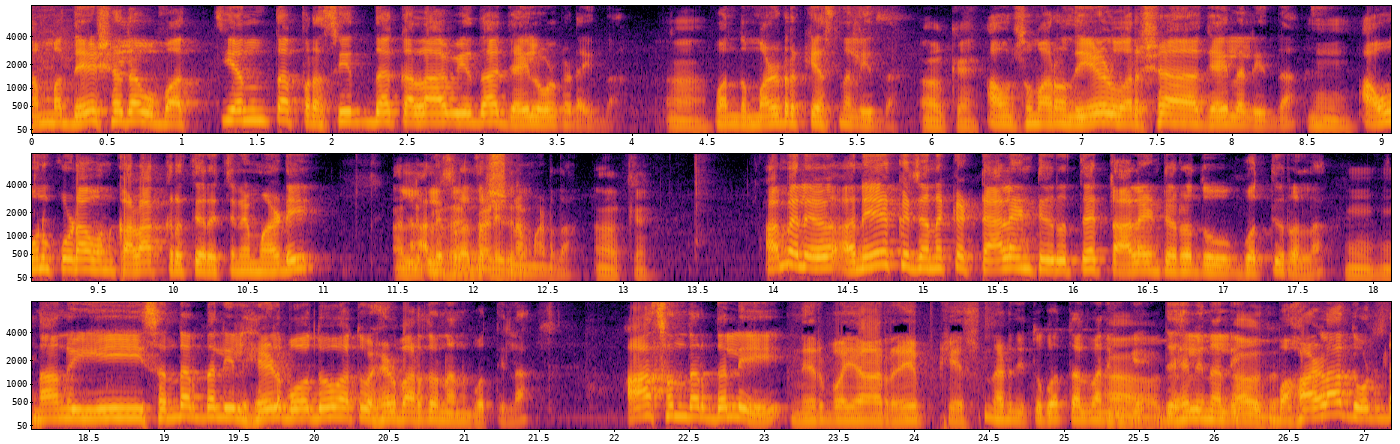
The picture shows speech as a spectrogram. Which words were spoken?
ನಮ್ಮ ದೇಶದ ಒಬ್ಬ ಅತ್ಯಂತ ಪ್ರಸಿದ್ಧ ಕಲಾವಿದ ಜೈಲು ಒಳಗಡೆ ಇದ್ದ. ಒಂದು ಮರ್ಡರ್ ಕೇಸ್ನಲ್ಲಿ ಇದ್ದ. ಓಕೆ ಅವನು ಸುಮಾರು ಒಂದು ಏಳು ವರ್ಷ ಜೈಲಲ್ಲಿ ಇದ್ದ. ಅವನು ಕೂಡ ಒಂದು ಕಲಾಕೃತಿ ರಚನೆ ಮಾಡಿ ಅಲ್ಲಿ ಪ್ರದರ್ಶನ ಮಾಡ್ದ. ಓಕೆ ಆಮೇಲೆ ಅನೇಕ ಜನಕ್ಕೆ ಟ್ಯಾಲೆಂಟ್ ಇರುತ್ತೆ ಟ್ಯಾಲೆಂಟ್ ಇರೋದು ಗೊತ್ತಿರಲ್ಲ. ನಾನು ಈ ಸಂದರ್ಭದಲ್ಲಿ ಇಲ್ಲಿ ಹೇಳ್ಬೋದು ಅಥವಾ ಹೇಳಬಾರ್ದು ನನಗೆ ಗೊತ್ತಿಲ್ಲ. ಆ ಸಂದರ್ಭದಲ್ಲಿ ನಿರ್ಭಯ ರೇಪ್ ಕೇಸ್. ನಡೆದಿತ್ತು ಗೊತ್ತಲ್ವಾ ನಿಮಗೆ? ದೆಹಲಿನಲ್ಲಿ ಬಹಳ ದೊಡ್ಡ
